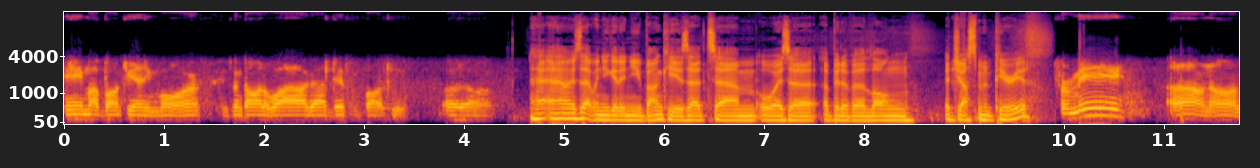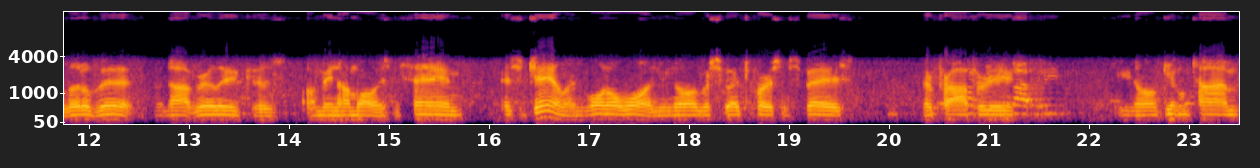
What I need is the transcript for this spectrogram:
he ain't my bunkie anymore. He's been gone a while. I got a different bunkie. But uh, How, how is that when you get a new bunkie? Is that um, always a, a bit of a long adjustment period? for me, I don't know, a little bit, but not really, because, I mean, I'm always the same. It's jailing, one-on-one, you know, respect the person's space, their property, you know, give them time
